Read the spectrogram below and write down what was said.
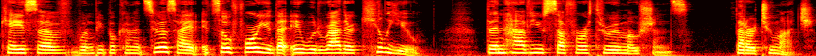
case of when people commit suicide, it's so for you that it would rather kill you than have you suffer through emotions that are too much.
